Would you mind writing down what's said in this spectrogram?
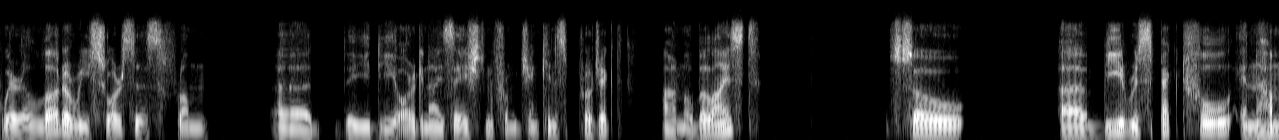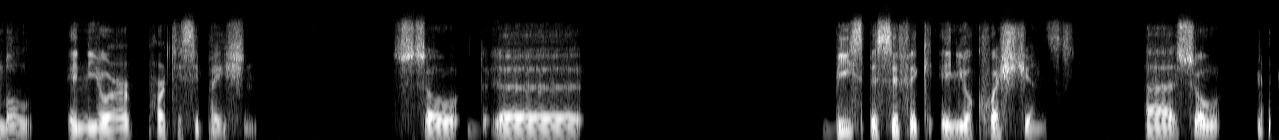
where a lot of resources from uh, the, the organization from Jenkins project are mobilized. So uh, be respectful and humble in your participation. So uh, be specific in your questions. Uh, so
